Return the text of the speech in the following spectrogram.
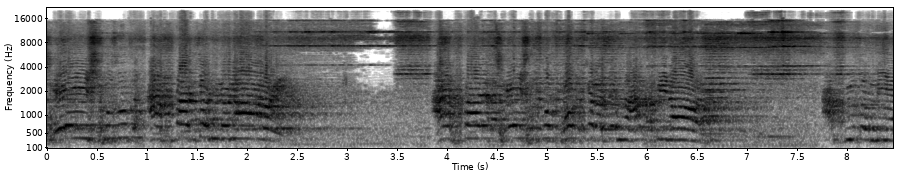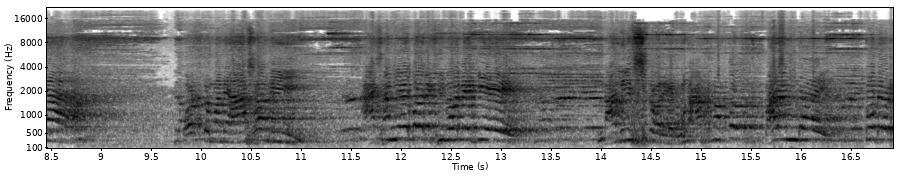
সেই সুযোগ আপনার জন্য নয়। আপনার সেই সুযোগ ভোগ করার জন্য আপনি নন। আপনি তো মিয়া। বর্তমানে আসামি। আসামি এবার কীভাবে গিয়ে নালিশ করে? আপনার তো বারান্দায় তোদের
